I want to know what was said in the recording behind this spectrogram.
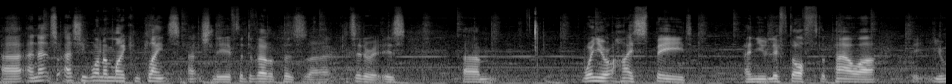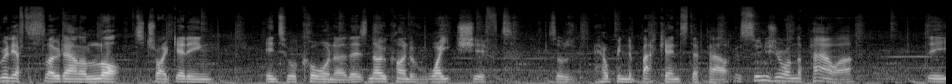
Uh, and that's actually one of my complaints, actually, if the developers uh, consider it, is um, when you're at high speed and you lift off the power, you really have to slow down a lot to try getting into a corner. There's no kind of weight shift sort of helping the back end step out. As soon as you're on the power, the,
